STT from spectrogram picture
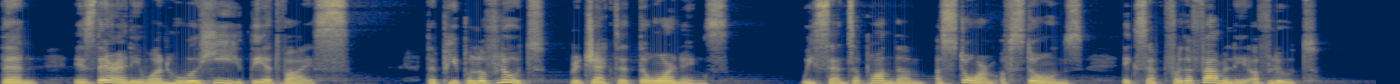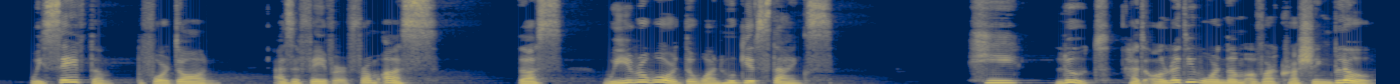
Then, is there anyone who will heed the advice? The people of Lut rejected the warnings. We sent upon them a storm of stones, except for the family of Lut. We saved them before dawn, as a favor from us. Thus, we reward the one who gives thanks. He, Lut, had already warned them of our crushing blow,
